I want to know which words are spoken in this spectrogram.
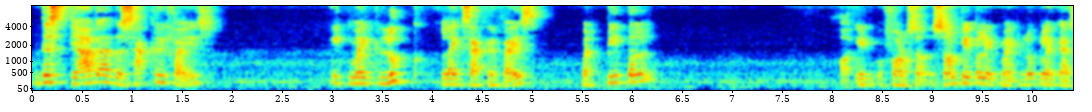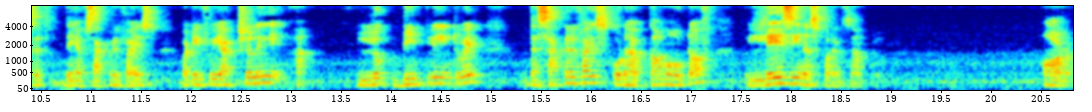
This Tyaga, the sacrifice, it might look like sacrifice, but people it, for some, some people it might look like as if they have sacrificed but if we actually uh, look deeply into it the sacrifice could have come out of laziness for example or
